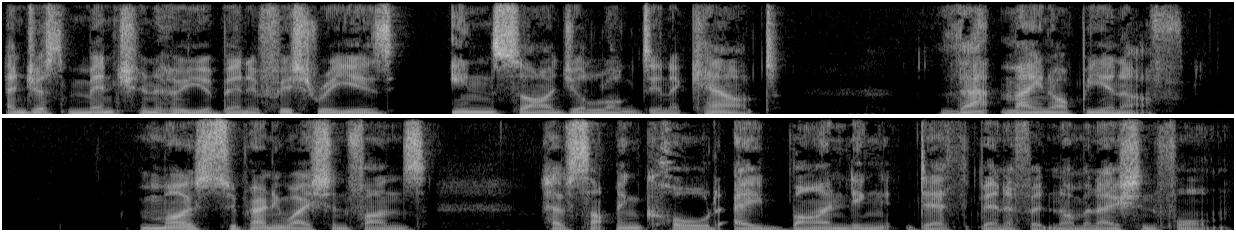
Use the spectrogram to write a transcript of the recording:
and just mention who your beneficiary is inside your logged in account, that may not be enough. Most superannuation funds have something called a binding death benefit nomination form,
